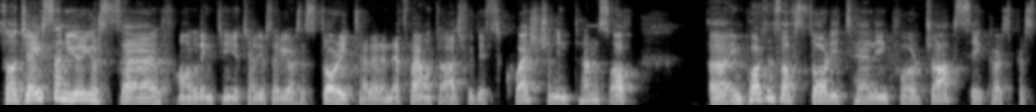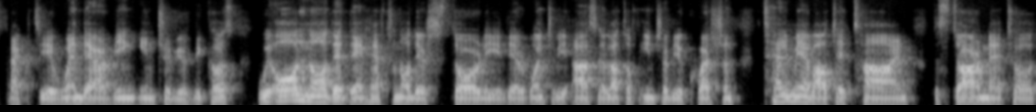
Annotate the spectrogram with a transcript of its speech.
So Jason, you yourself on LinkedIn, you tell yourself you're a storyteller. And that's why I want to ask you this question in terms of uh, importance of storytelling for job seekers perspective when they are being interviewed because we all know that they have to know their story. They're going to be asked a lot of interview questions tell me about a time the star method.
